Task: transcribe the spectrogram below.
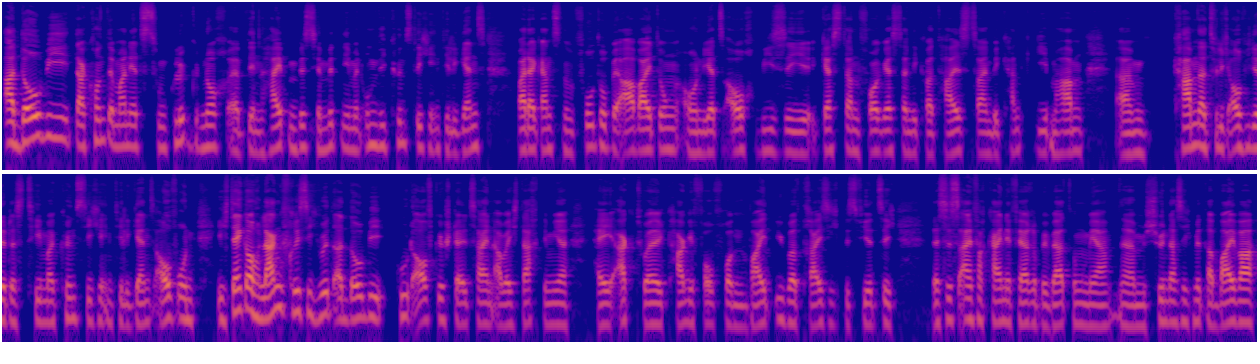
Adobe, da konnte man jetzt zum Glück noch äh, den Hype ein bisschen mitnehmen um die künstliche Intelligenz bei der ganzen Fotobearbeitung und jetzt auch, wie sie gestern, vorgestern die Quartalszahlen bekannt gegeben haben, ähm, kam natürlich auch wieder das Thema künstliche Intelligenz auf. Und ich denke auch langfristig wird Adobe gut aufgestellt sein. Aber ich dachte mir, hey, aktuell KGV von weit über 30 bis 40 das ist einfach keine faire Bewertung mehr. Ähm, schön, dass ich mit dabei war.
